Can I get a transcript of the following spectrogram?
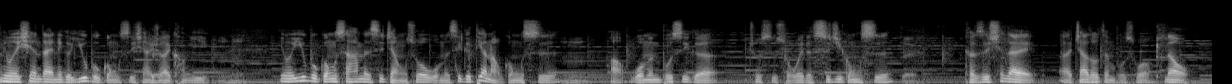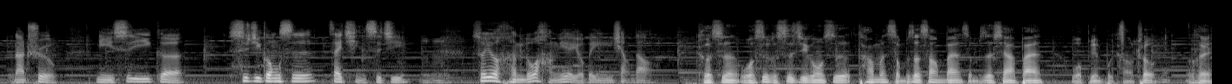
因为现在那个 Uber 公司现在就在抗议，嗯、因为 Uber 公司他们是讲说我们是一个电脑公司，嗯，好，我们不是一个就是所谓的司机公司，对。可是现在呃，加州政府说 No，not true，你是一个司机公司在请司机，嗯，所以有很多行业有被影响到。可是我是个司机公司，他们什么时候上班，什么时候下班，我并不 control，OK。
